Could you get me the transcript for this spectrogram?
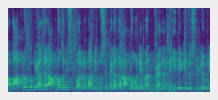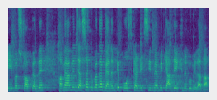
अब आप लोगों को भी, अगर आप लोगों ने स्पॉलर वार्निंग उससे पहले अगर आप लोगों ने वैनम नहीं देखे तो इस वीडियो को यहीं पर स्टॉप कर दें। हमें हमें जैसा कि पता है वैनम के पोस्ट क्रेडिट सीन में हमें क्या देखने को मिला था।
